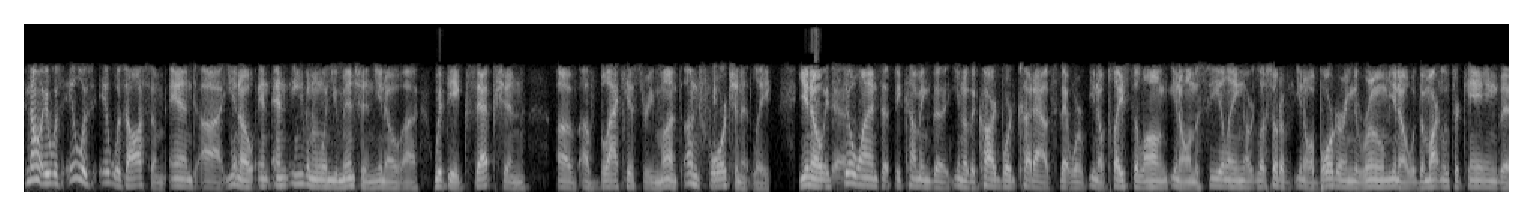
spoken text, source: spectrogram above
No, it was it was it was awesome, and uh, you know, and and even when you mentioned, you know, uh, with the exception of of Black History Month, unfortunately you know, it yeah. still winds up becoming the, you know, the cardboard cutouts that were, you know, placed along, you know, on the ceiling or sort of, you know, bordering the room, you know, with the Martin Luther King, the,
